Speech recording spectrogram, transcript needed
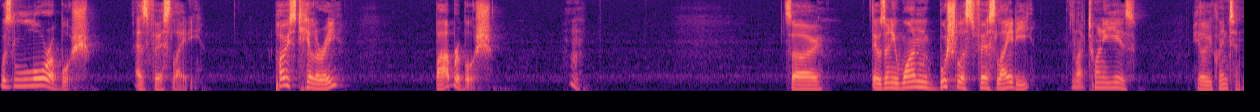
was Laura Bush as First Lady. Post Hillary, Barbara Bush. Hmm. So there was only one Bushless First Lady in like 20 years Hillary Clinton.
